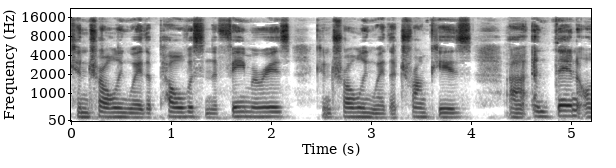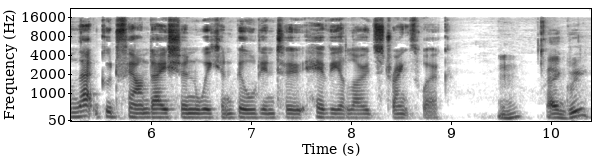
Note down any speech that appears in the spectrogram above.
controlling where the pelvis and the femur is, controlling where the trunk is. Uh, and then on that good foundation, we can build into heavier load strength work. Mm-hmm. I agree.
